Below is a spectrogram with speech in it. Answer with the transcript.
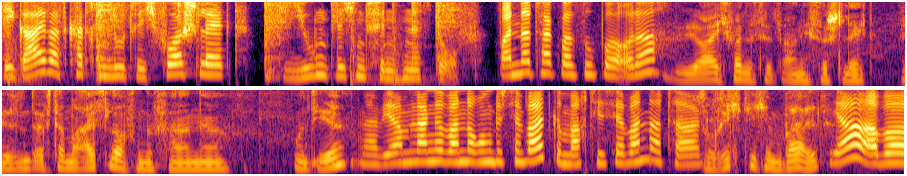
Egal, was Katrin Ludwig vorschlägt, die Jugendlichen finden es doof. Wandertag war super, oder? Ja, ich fand es jetzt auch nicht so schlecht. Wir sind öfter mal Eislaufen gefahren, ja. Und ihr? Na, wir haben lange Wanderungen durch den Wald gemacht. Hier ist ja Wandertag. So richtig im Wald? Ja, aber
